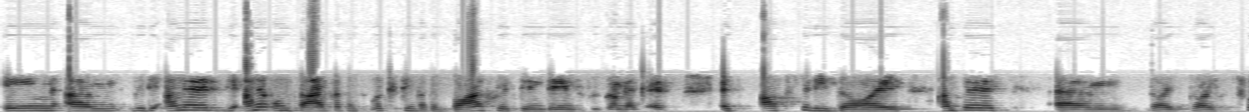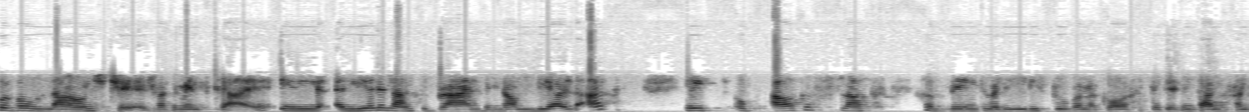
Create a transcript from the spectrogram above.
en ehm um, die ander die ander ontwerp wat ons ook sien wat 'n baie groot tendens op die oomblik is is absoluut daai amper ehm um, daai daai swivel lounge chair wat mense kry in 'n Nederlandse brand met die naam Leolux het op elke vlak gewend hoe hulle hierdie stoel bymekaar gesit het in terme van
